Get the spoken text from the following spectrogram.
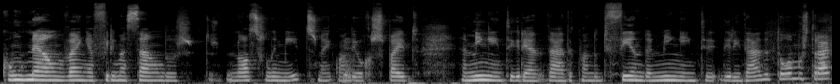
com o não vem a afirmação dos, dos nossos limites, né? Hum. quando eu respeito a minha integridade, quando defendo a minha integridade, estou a mostrar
